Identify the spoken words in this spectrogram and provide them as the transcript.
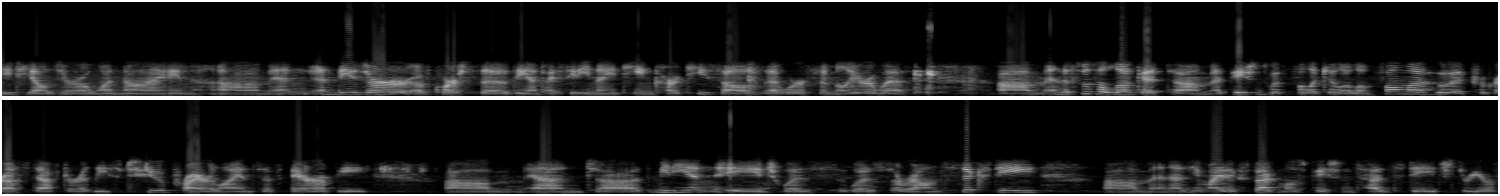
CTL019, um, and and these are of course the the anti-CD19 CAR T cells that we're familiar with. Um, and this was a look at, um, at patients with follicular lymphoma who had progressed after at least two prior lines of therapy. Um, and uh, the median age was, was around 60. Um, and as you might expect, most patients had stage three or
